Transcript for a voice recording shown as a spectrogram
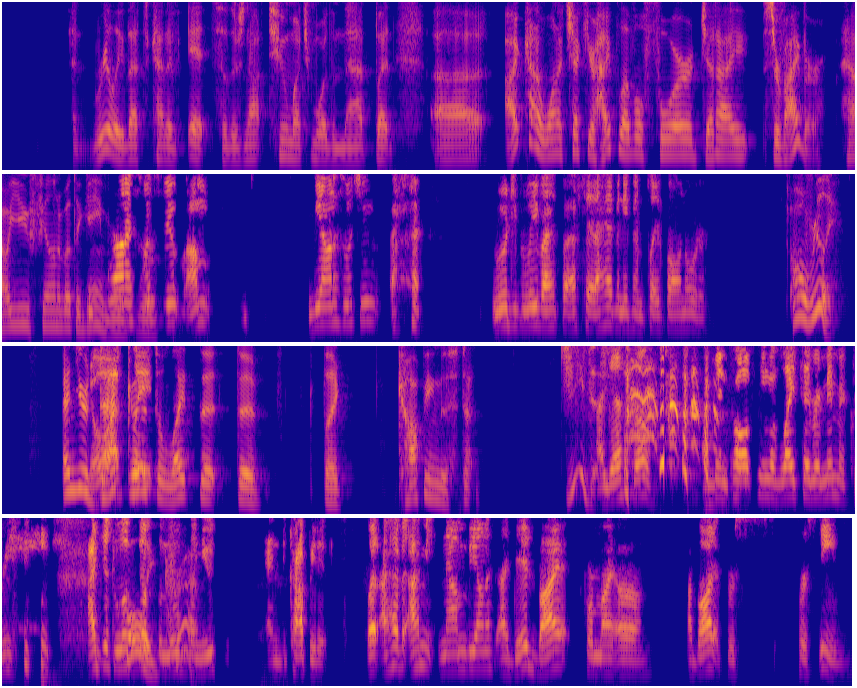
and really, that's kind of it. So there's not too much more than that. But uh, I kind of want to check your hype level for Jedi Survivor. How are you feeling about the game? We're- honest we're- with you, I'm be honest with you. would you believe I, I said I haven't even played Fallen Order? oh, really? And you're No, that I good at the light, the the like copying the stuff. Jesus, I guess so. I've been called king of lightsaber mimicry. I just looked Holy up the moves on YouTube and copied it. But I haven't. I mean, now I'm gonna be honest. I did buy it for my. Uh, I bought it for for Steam,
